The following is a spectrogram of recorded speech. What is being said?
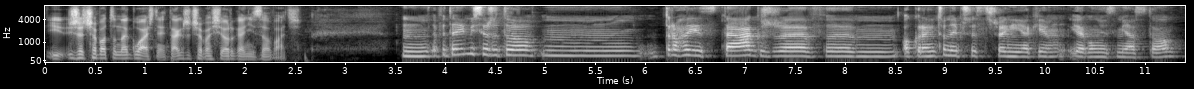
i że trzeba to nagłaśniać, tak? Że trzeba się organizować? Mm, wydaje mi się, że to mm, trochę jest tak, że w mm, ograniczonej przestrzeni, jakie, jaką jest miasto,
